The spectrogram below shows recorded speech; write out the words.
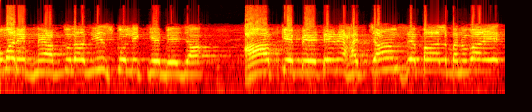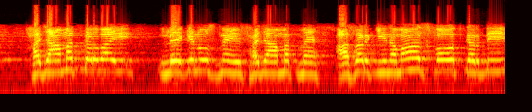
عمر ابن عبدالعزیز کو لکھ کے بھیجا۔ آپ کے بیٹے نے حجام سے بال بنوائے، حجامت کروائی۔ لیکن اس نے اس حجامت میں اثر کی نماز فوت کر دی۔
